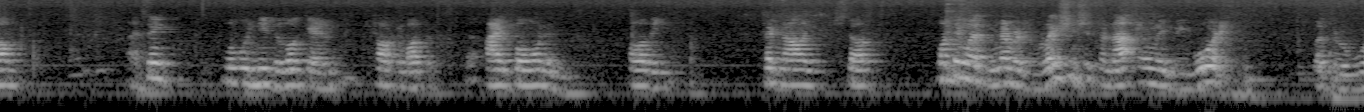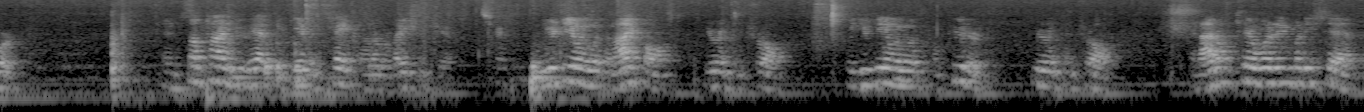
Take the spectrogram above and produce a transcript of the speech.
Um, I think what we need to look at, talking about the iPhone and all the technology stuff, one thing we have to remember is relationships are not only rewarding, but they're work. And sometimes you have to give and take on a relationship. When you're dealing with an iPhone, you're in control. When you're dealing with a computer, you're in control. And I don't care what anybody said, because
